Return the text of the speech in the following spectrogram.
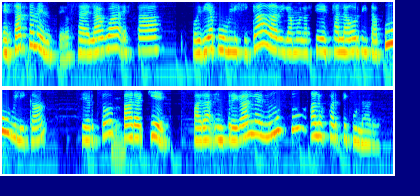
Exactamente, o sea, el agua está hoy día publificada, digámoslo así, está en la órbita pública, ¿cierto? ¿Para qué? Para entregarla en uso a los particulares.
